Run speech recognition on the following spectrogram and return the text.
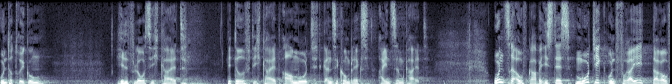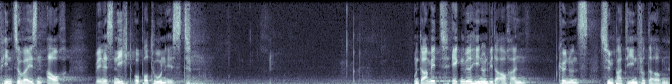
Unterdrückung, Hilflosigkeit, Bedürftigkeit, Armut, ganze Komplex, Einsamkeit. Unsere Aufgabe ist es, mutig und frei darauf hinzuweisen, auch wenn es nicht opportun ist. Und damit ecken wir hin und wieder auch an, können uns Sympathien verderben.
